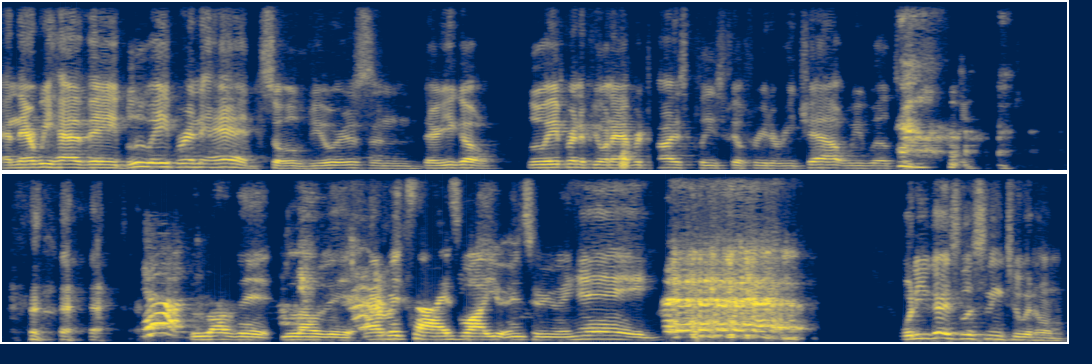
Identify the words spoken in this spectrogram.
And there we have a Blue Apron ad, so viewers, and there you go. Blue Apron, if you want to advertise, please feel free to reach out. We will. Yeah. love it, love it. Advertise while you're interviewing. Hey, what are you guys listening to at home?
